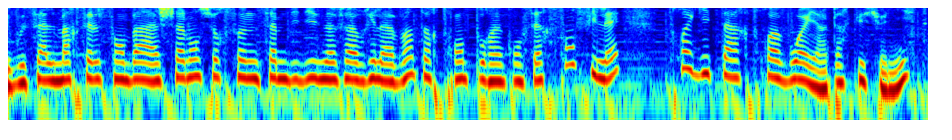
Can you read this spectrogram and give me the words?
Rendez-vous salle Marcel Samba à Chalon-sur-Saône samedi 19 avril à 20h30 pour un concert sans filet, trois guitares, trois voix et un percussionniste.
